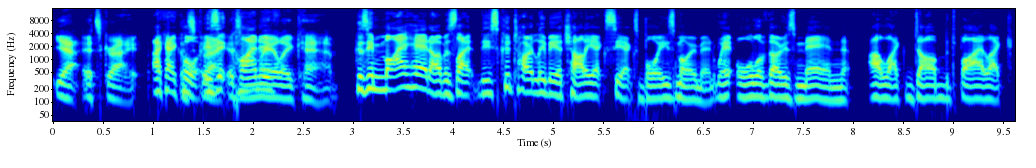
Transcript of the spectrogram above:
Yeah, it's great. Okay, It's cool. Is great. it It's kind of really camp? Because in my head I was like, this could totally be a Charli XCX Boys moment where all of those men are like dubbed by like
